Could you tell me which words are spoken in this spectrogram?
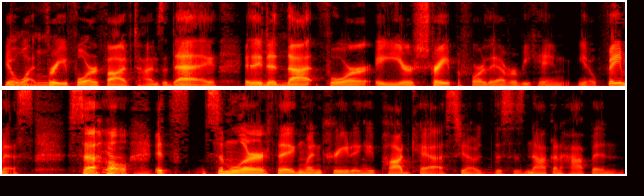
you know, mm-hmm. what three, four, five times a day, and they mm-hmm. did that for a year straight before they ever became, you know, famous. So yeah. it's similar thing when creating a podcast. You know, this is not going to happen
